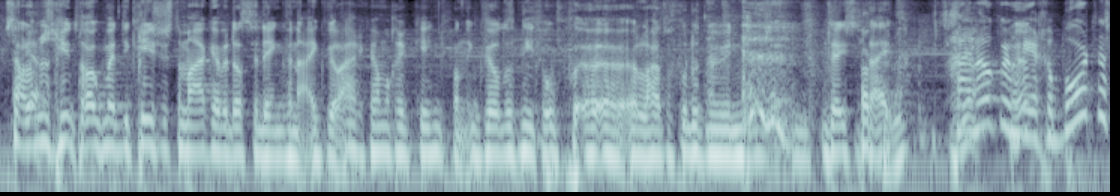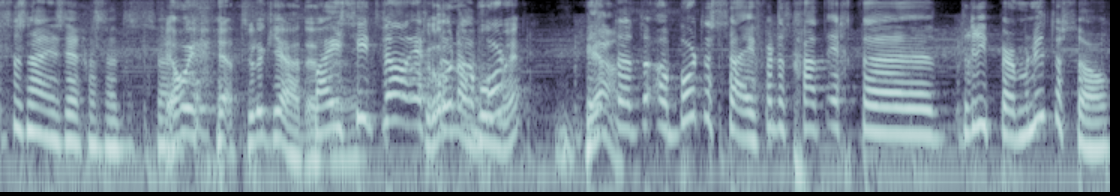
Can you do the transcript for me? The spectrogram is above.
Zou het misschien toch ook met die crisis te maken hebben... dat ze denken van, nou, ik wil eigenlijk helemaal geen kind. Van, ik wil dat niet op eh, laten voeden nu in deze tijd. Het schijnen ook weer meer geboortes te zijn, zeggen ze. Dus, eh, Oh ja, ja, tuurlijk. Ja, dat, maar je ziet wel echt dat, abort, dat, dat abortuscijfer, dat gaat echt eh, drie per minuut of zo.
